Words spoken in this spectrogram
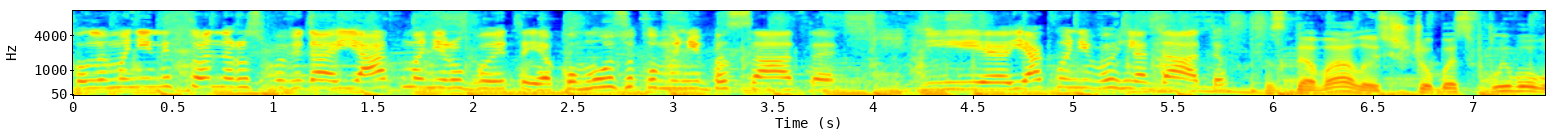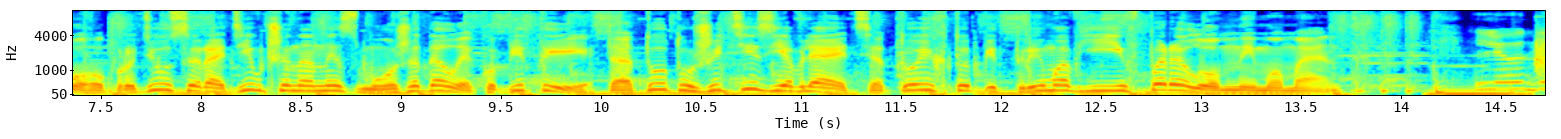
коли мені ніхто не розповідає, як мені робити, яку музику мені писати і е, як мені виглядати. Здавалось, що без впливового продюсера дівчина не зможе далеко піти. Та тут у житті з'являється той, хто підтримав її в переломний момент. Люди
